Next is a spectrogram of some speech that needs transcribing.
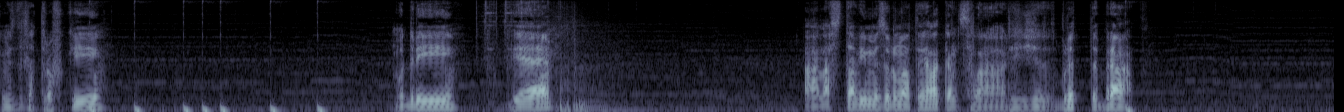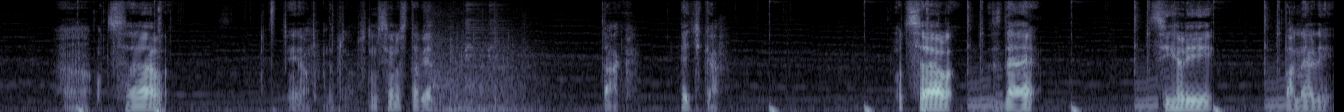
Máme zde Tatrovky. Modrý, dvě. A nastavíme zrovna téhle kanceláři, že budete brát a ocel. Jo, dobře, to musíme dostavět. Tak, teďka. Ocel zde, cihly, panely.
